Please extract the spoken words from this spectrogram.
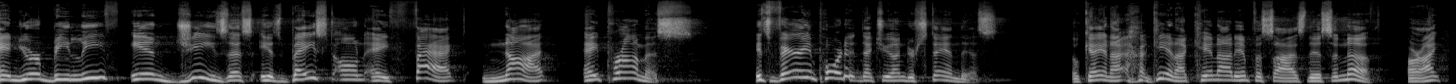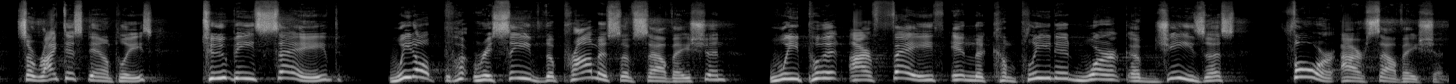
And your belief in Jesus is based on a fact, not a promise. It's very important that you understand this. Okay, and I, again, I cannot emphasize this enough. All right, so write this down, please. To be saved, we don't receive the promise of salvation. We put our faith in the completed work of Jesus for our salvation.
